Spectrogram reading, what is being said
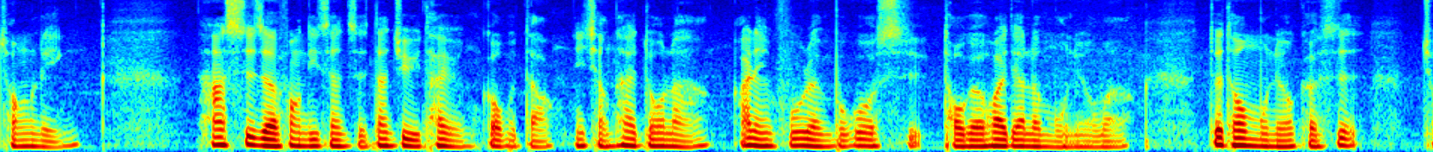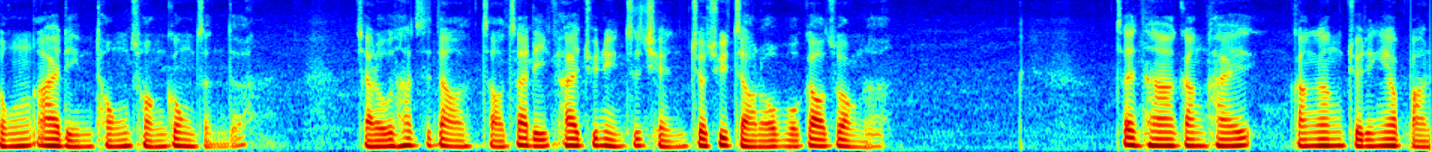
窗棂。他试着放低身子，但距离太远，够不到。你想太多了，艾琳夫人不过是头壳坏掉的母牛嘛。这头母牛可是穷艾琳同床共枕的。假如他知道，早在离开军营之前就去找罗伯告状了。在他刚开刚刚决定要把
